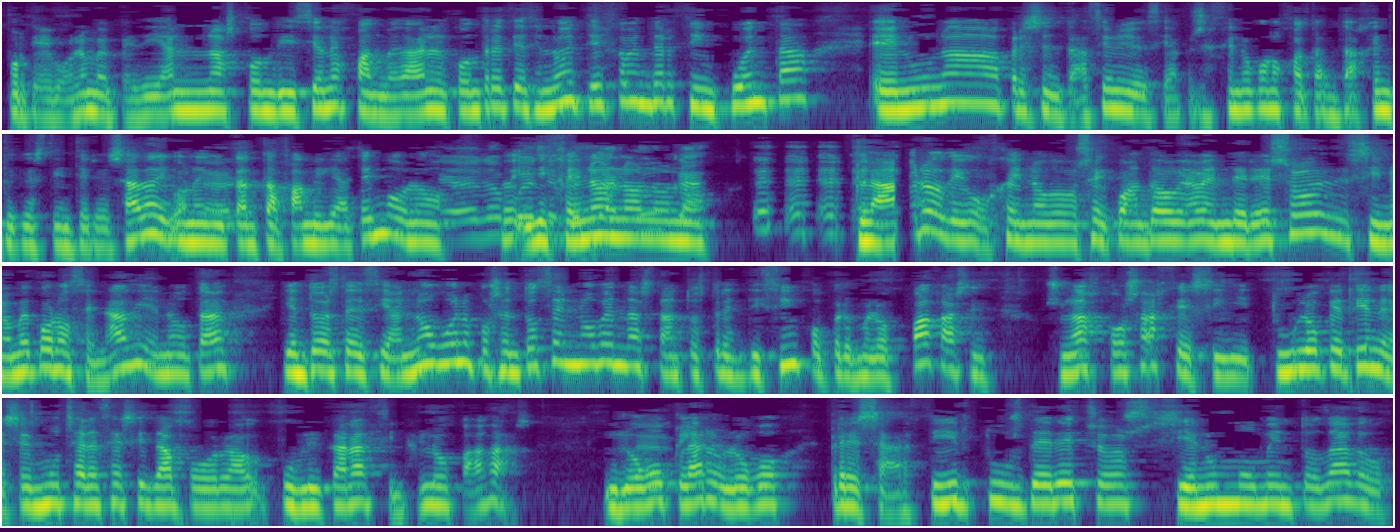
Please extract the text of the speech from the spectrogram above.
porque bueno, me pedían unas condiciones cuando me daban el contrato y decían, no, tienes que vender 50 en una presentación. Y yo decía, pues es que no conozco a tanta gente que esté interesada, y bueno, tanta familia tengo, no. y dije, no, no, no, no. Claro, digo, que no sé cuándo voy a vender eso si no me conoce nadie, ¿no? Tal. Y entonces te decían, no, bueno, pues entonces no vendas tantos 35, pero me los pagas. son unas cosas que si tú lo que tienes es mucha necesidad por publicar, al final lo pagas. Y luego, claro, luego resarcir tus derechos si en un momento dado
